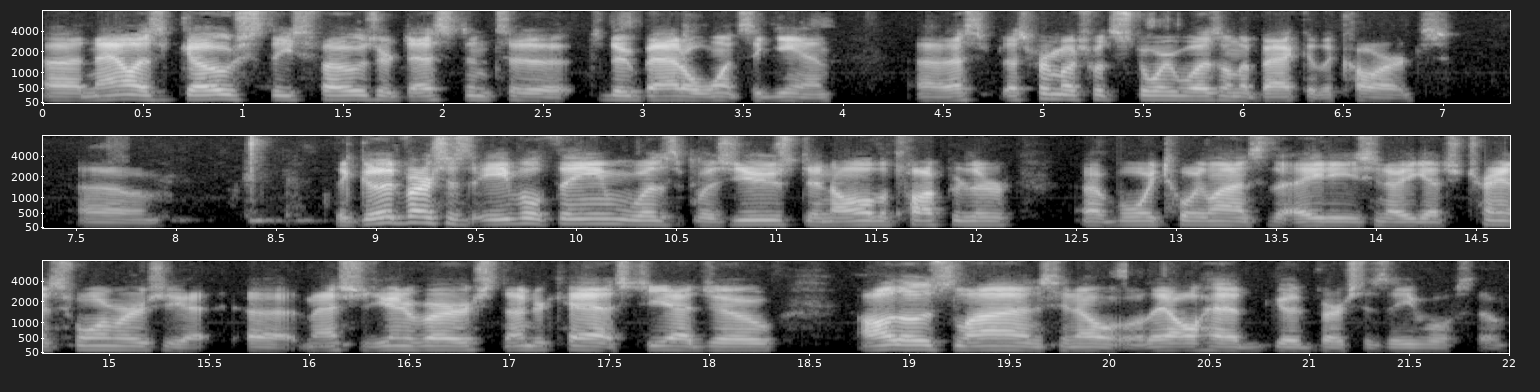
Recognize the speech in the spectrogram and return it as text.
Uh, now, as ghosts, these foes are destined to to do battle once again. Uh, that's that's pretty much what the story was on the back of the cards. Um, the good versus evil theme was was used in all the popular uh, boy toy lines of the 80s. You know, you got Transformers, you got uh, Masters Universe, Thundercats, G.I. Joe, all those lines, you know, they all had good versus evil. So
